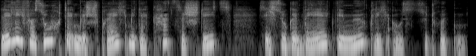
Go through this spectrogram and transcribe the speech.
Lilly versuchte im Gespräch mit der Katze stets, sich so gewählt wie möglich auszudrücken.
